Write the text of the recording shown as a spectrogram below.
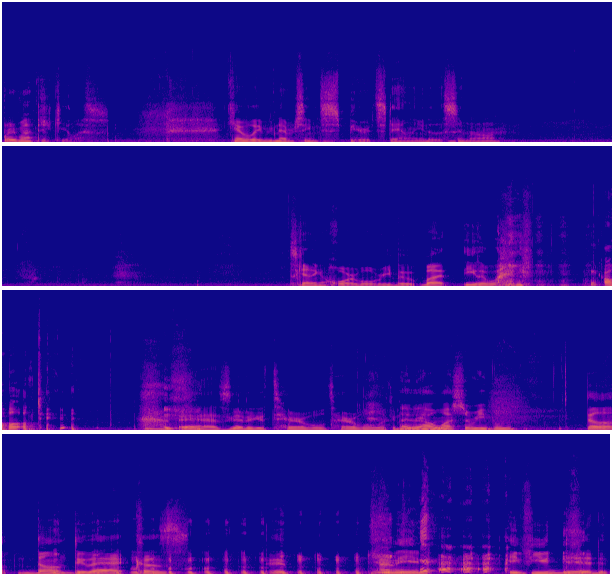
Pretty much. Ridiculous. Can't believe you've never seen Spirit Stallion of the Cimarron. It's getting a horrible reboot, but either way, Oh, yeah, it's gonna get terrible, terrible looking. Maybe I'll watch the reboot. Don't don't do that because I mean, if you did,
